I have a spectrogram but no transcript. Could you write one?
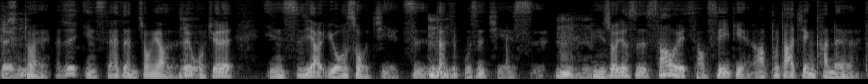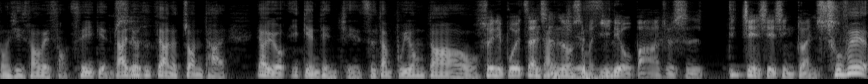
对对。可是饮食还是很重要的，所以我觉得饮食要有所节制，但是不是节食。嗯。比如说，就是稍微少吃一点，然后不大健康的东西稍微少吃一点，大概就是这样的状态，要有一点点节制，但不用到。所以你不会赞成那种什么一六八，就是。间歇性断食，除非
